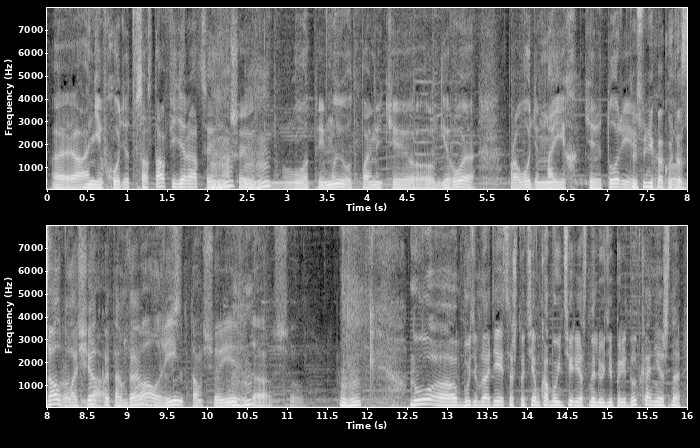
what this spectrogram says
э, они входят в состав федерации угу, нашей, угу. вот и мы вот памяти э, героя проводим на их территории. То есть у них какой-то зал, площадка да, там, да? Зал, ринг, там все есть, угу. да, все. Ну, будем надеяться, что тем, кому интересно, люди придут, конечно.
